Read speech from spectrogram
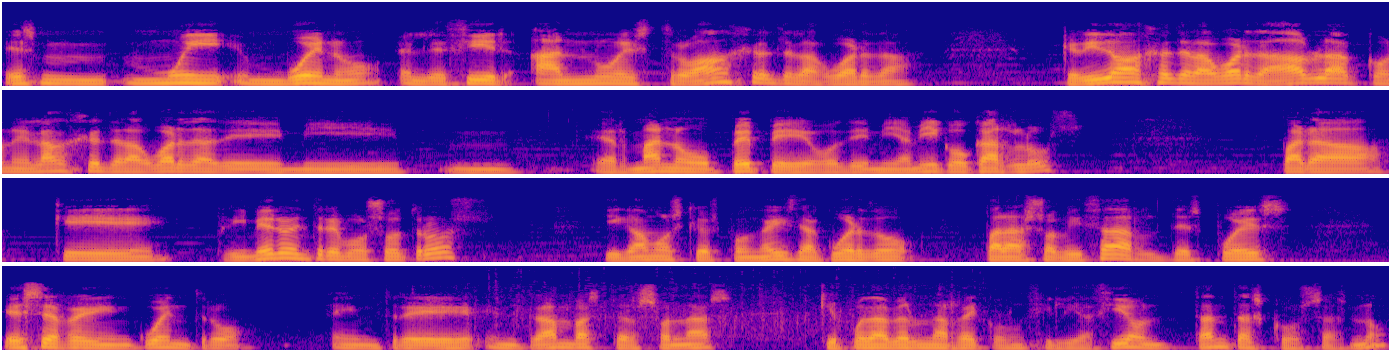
es muy bueno el decir a nuestro ángel de la guarda, querido ángel de la guarda, habla con el ángel de la guarda de mi mm, hermano Pepe o de mi amigo Carlos, para que primero entre vosotros, digamos que os pongáis de acuerdo para suavizar después ese reencuentro entre, entre ambas personas, que pueda haber una reconciliación, tantas cosas, ¿no?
